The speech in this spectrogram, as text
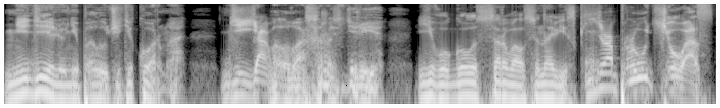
Неделю не получите корма. Дьявол вас раздери!» Его голос сорвался на виск. «Я проучу вас!»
